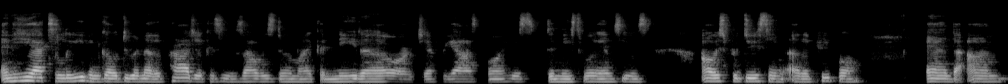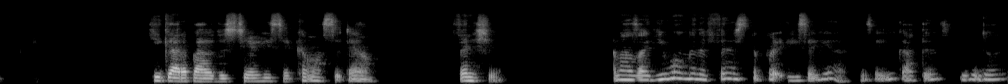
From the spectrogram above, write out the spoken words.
And he had to leave and go do another project because he was always doing like Anita or Jeffrey Osborne. He was Deniece Williams. He was always producing other people. And um, he got up out of his chair. He said, Come on, sit down, finish it. And I was like, You want me to finish the pre-? He said, Yeah. He said, You got this. You can do it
